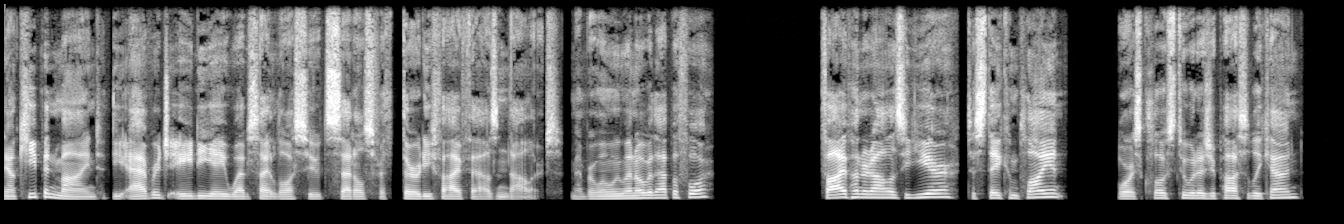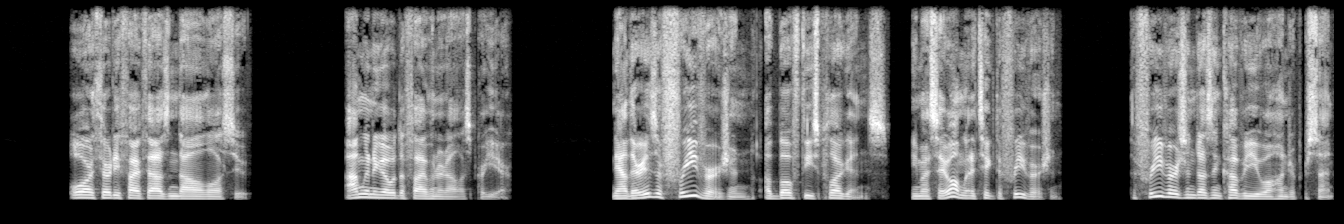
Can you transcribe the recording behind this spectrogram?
Now, keep in mind the average ADA website lawsuit settles for $35,000. Remember when we went over that before? $500 a year to stay compliant or as close to it as you possibly can, or a $35,000 lawsuit. I'm going to go with the $500 per year. Now, there is a free version of both these plugins. You might say, oh, I'm going to take the free version. The free version doesn't cover you 100%.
